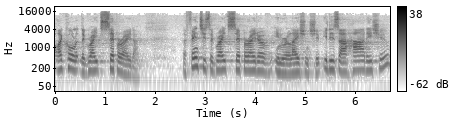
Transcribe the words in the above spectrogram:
I call it the great separator. Offence is the great separator in relationship. It is a hard issue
